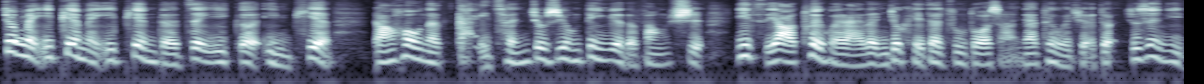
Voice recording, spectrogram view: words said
就每一片每一片的这一个影片，然后呢改成就是用订阅的方式，你只要退回来了，你就可以再租多少，你再退回去。对，就是你。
